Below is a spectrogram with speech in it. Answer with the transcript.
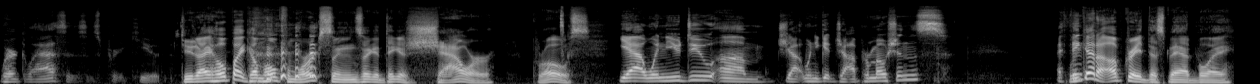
wear glasses is pretty cute. Dude, I hope I come home from work soon so I can take a shower. Gross. Yeah, when you do um job when you get job promotions, I think We gotta upgrade this bad boy.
